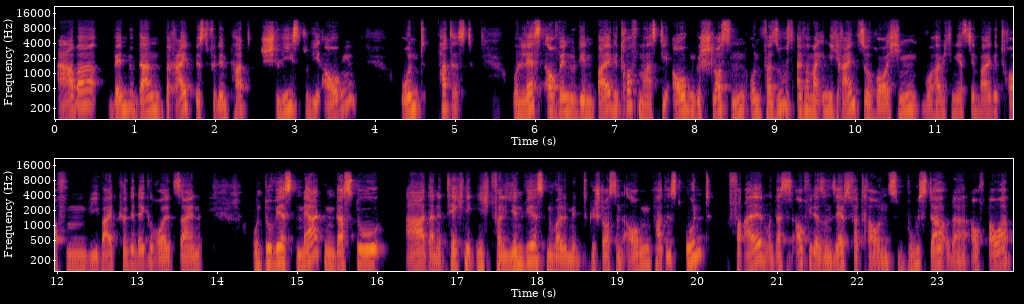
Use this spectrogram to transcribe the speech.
Aber wenn du dann bereit bist für den Putt, schließt du die Augen und puttest und lässt auch, wenn du den Ball getroffen hast, die Augen geschlossen und versuchst einfach mal in dich reinzuhorchen. Wo habe ich denn jetzt den Ball getroffen? Wie weit könnte der gerollt sein? Und du wirst merken, dass du A, deine Technik nicht verlieren wirst, nur weil du mit geschlossenen Augen pattest. Und vor allem, und das ist auch wieder so ein Selbstvertrauensbooster oder Aufbauer,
